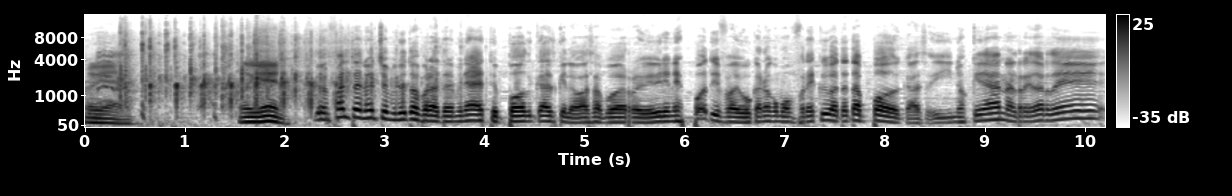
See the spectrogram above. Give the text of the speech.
Muy bien. Muy bien. Nos faltan 8 minutos para terminar este podcast que lo vas a poder revivir en Spotify, buscando como Fresco y Batata Podcast. Y nos quedan alrededor de...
